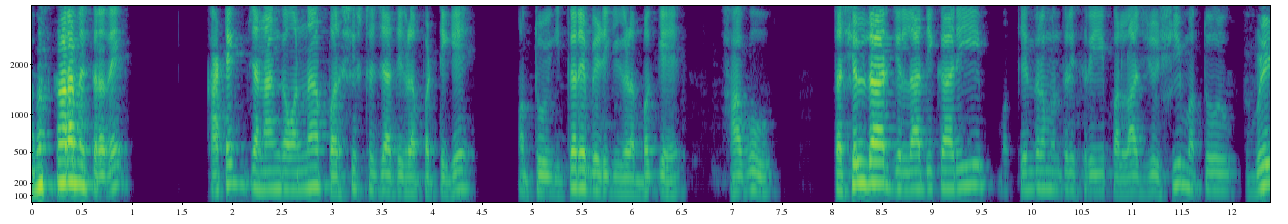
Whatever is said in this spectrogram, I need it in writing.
ನಮಸ್ಕಾರ ಮಿತ್ರರೇ. ಕಾಟೆಕ್ ಜನಾಂಗವನ್ನ ಪರಿಶಿಷ್ಟ ಜಾತಿಗಳ ಪಟ್ಟಿಗೆ ಮತ್ತು ಇತರೆ ಬೇಡಿಕೆಗಳ ಬಗ್ಗೆ ಹಾಗೂ ತಹಶೀಲ್ದಾರ್ ಜಿಲ್ಲಾಧಿಕಾರಿ ಕೇಂದ್ರ ಮಂತ್ರಿ ಶ್ರೀ ಪ್ರಹ್ಲಾದ್ ಜೋಶಿ ಮತ್ತು ಹುಬ್ಬಳ್ಳಿ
